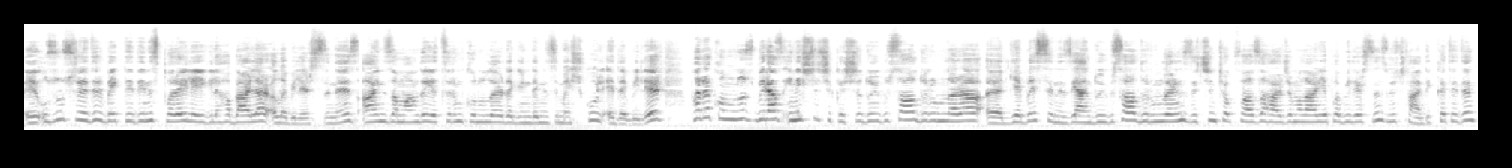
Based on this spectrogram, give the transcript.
Ee, uzun süredir beklediğiniz parayla ilgili haberler alabilirsiniz. Aynı zamanda yatırım konuları da gündeminizi meşgul edebilir. Para konunuz biraz inişli çıkışlı duygusal durumlara e, gebesiniz. Yani duygusal durumlarınız için çok fazla harcamalar yapabilirsiniz. Lütfen dikkat edin.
